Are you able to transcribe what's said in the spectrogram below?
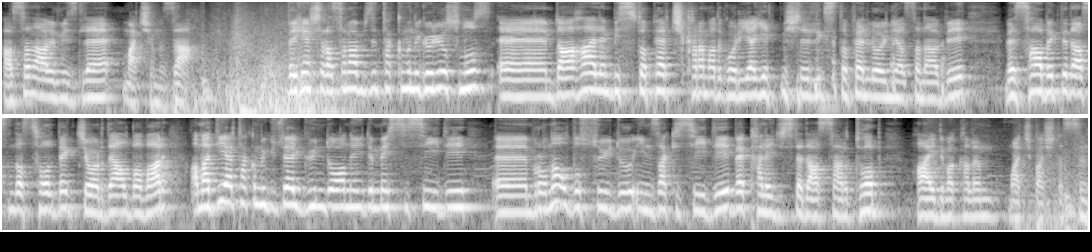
Hasan abimizle maçımıza. Ve gençler Hasan abimizin takımını görüyorsunuz. Ee, daha halen bir stoper çıkaramadık oraya. 70'lik stoperle oynuyor Hasan abi. Ve sağ bekte de aslında sol bek Jordi Alba var. Ama diğer takımı güzel Gündoğan'ıydı, Messi'siydi, e, Ronaldo'suydu, Inzaghi'siydi ve kalecisi de Asar Top. Haydi bakalım maç başlasın.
